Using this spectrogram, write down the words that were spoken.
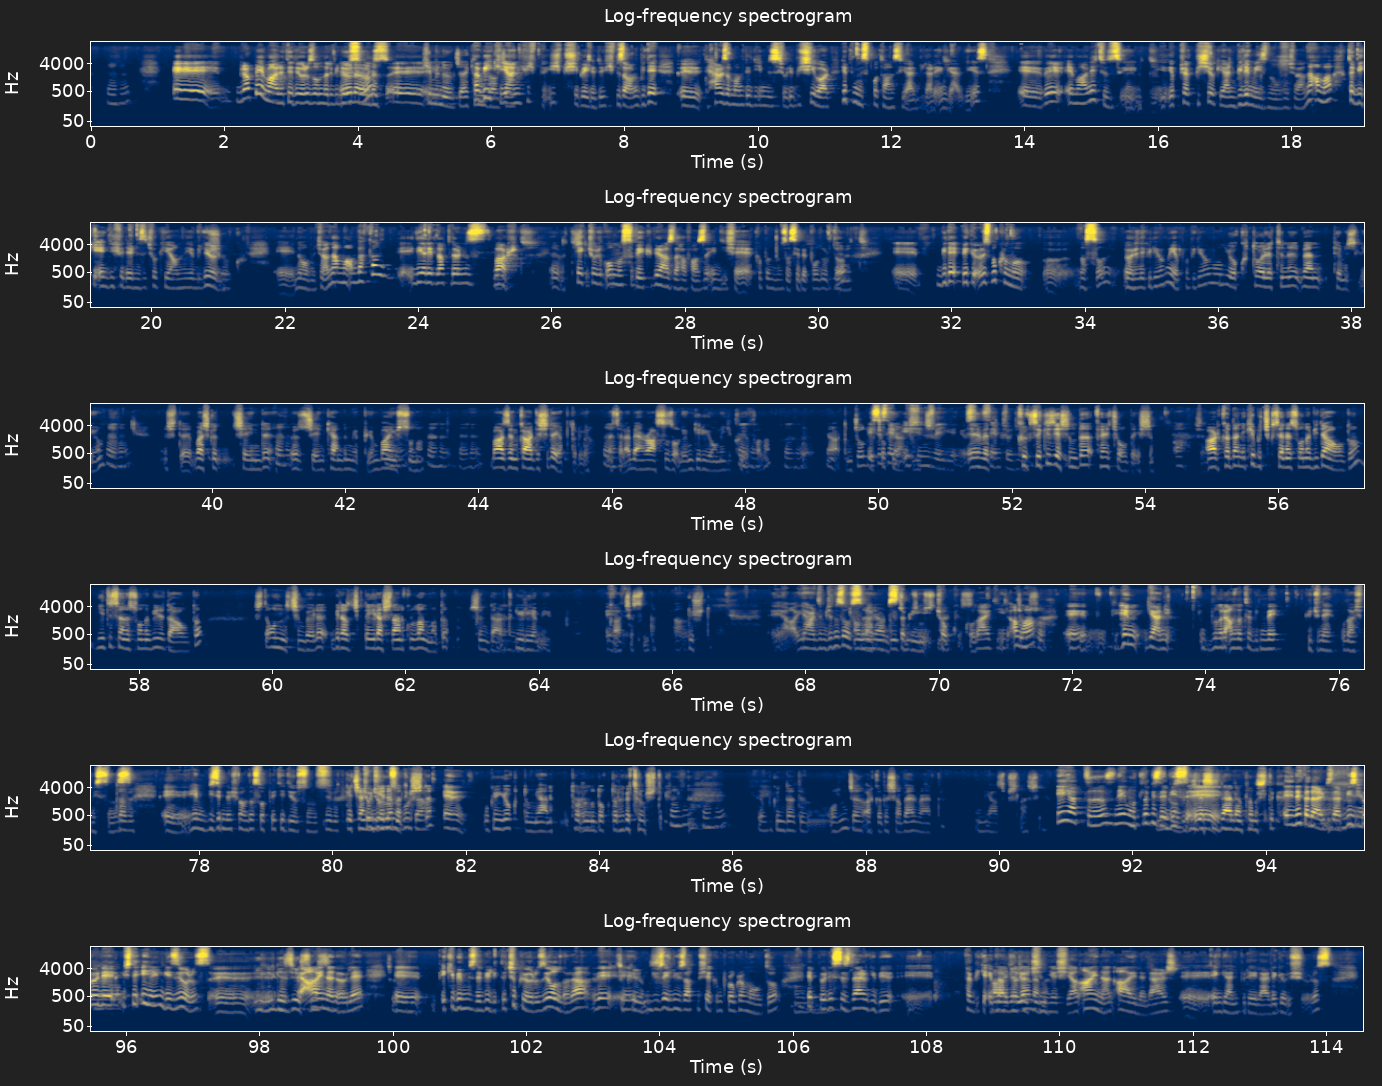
Ee, Rabbe emanet ediyoruz onları biliyorsunuz. Ee, Kimin öleceği, kimin Tabii ki kalacak. yani hiçbir, hiçbir şey belli değil hiçbir zaman. Bir de e, her zaman dediğimiz şöyle bir şey var. Hepimiz potansiyel birer engelliyiz. E, ve emanetiz. E, Yapacak bir şey yok yani bilemeyiz ne olacağını ama tabii ki endişelerinizi çok iyi anlayabiliyorum. Çok. E, ne olacağını ama Allah'tan e, diğer evlatlarınız var. Evet. Tek işte. çocuk olması belki biraz daha fazla endişeye kapılmanıza sebep olurdu. Evet. Ee, bir de peki öz bakımı e, nasıl? Öğrenebiliyor mu, yapabiliyor mu? Yok tuvaletini ben temizliyorum. İşte başka şeyinde öz şeyini kendim yapıyorum. Banyosunu. Bazen kardeşi de yaptırıyor. Mesela ben rahatsız oluyorum. Giriyor onu yıkıyor falan. Yardımcı oluyor. E çok hem yardımcı. eşinizle ilgileniyorsunuz Evet. hem çocuğunuzla. 48 yaşında felç oldu eşim. Ah canım. Arkadan iki buçuk sene sonra bir daha oldu. Yedi sene sonra bir daha oldu. İşte onun için böyle birazcık da ilaçlarını kullanmadı. Şimdi artık yürüyemiyor. Evet. Kalçasından. Anladım. Düştü. E, ya, yardımcınız olsun Allah yardımcımız Tabii olsun çok herkese. kolay değil ama e, hem yani bunları anlatabilme gücüne ulaşmışsınız. Tabii. E, hem bizimle şu anda sohbet ediyorsunuz. Evet. Geçen gün Çocuğunuz gelemedik burada. işte. Evet. Bugün yoktum yani. Torunu doktora götürmüştük. De Bugün de, de olunca arkadaş haber verdi. Yazmışlar şeyi. İyi yaptınız. Ne mutlu bize. İyi Biz, oldu. Biz de e, sizlerle tanıştık. E, ne kadar güzel. Biz böyle işte il il geziyoruz. E, İl il e, geziyorsunuz. aynen öyle. Çok E, ekibimizle birlikte çıkıyoruz yollara ve e, Çıkıyorsunuz. 150-160 yakın program oldu. Hep böyle sizler gibi e, tabii ki evlatları Ailelerle için mi? yaşayan aynen aileler, e, engelli bireylerle görüşüyoruz.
